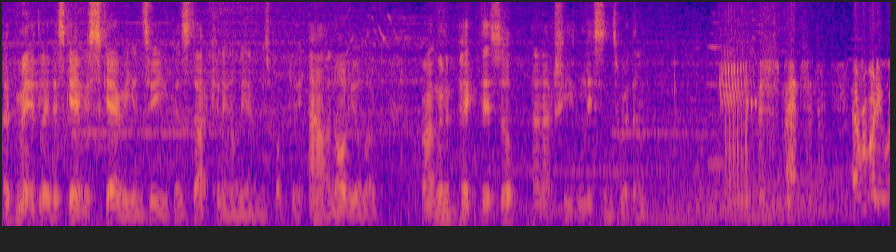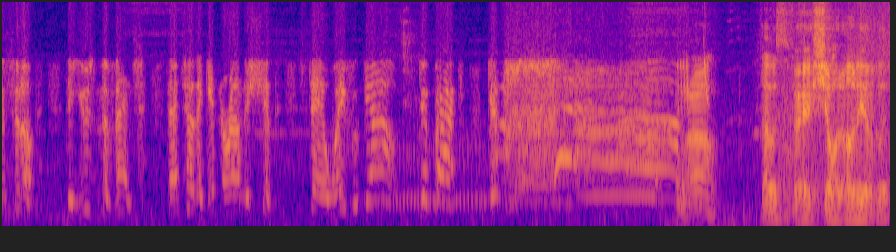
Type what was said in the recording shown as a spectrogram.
Admittedly, this game is scary until you can start killing all the enemies properly. Ah, an audio log. Right, I'm going to pick this up and actually listen to it then. This is Benson. Everybody listen up. They're using the vents. That's how they're getting around the ship. Stay away from... Out! Get back! Get back! Wow, that was a very short audio clip.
